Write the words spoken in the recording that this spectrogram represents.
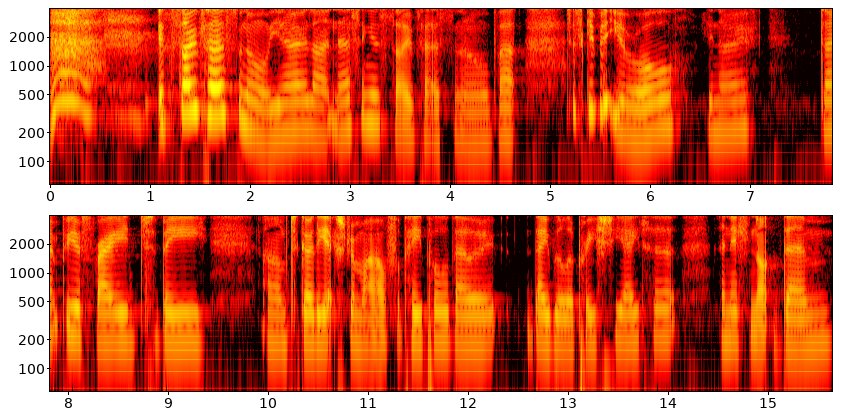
it's so personal, you know, like nursing is so personal, but just give it your all, you know. Don't be afraid to be um, to go the extra mile for people. They they will appreciate it. And if not them,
